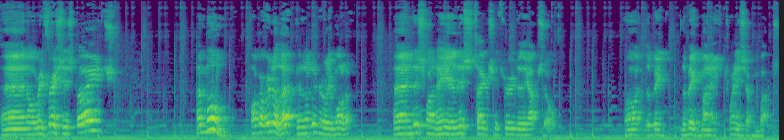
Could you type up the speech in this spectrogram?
and I'll refresh this page and boom, I got rid of that because I didn't really want it. And this one here, this takes you through to the upsell. Right, the big, the big money, 27 bucks.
